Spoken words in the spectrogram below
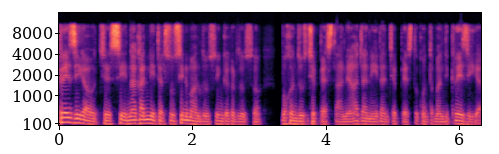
క్రేజీగా వచ్చేసి నాకన్నీ తెలుసు. సినిమాలు చూసి, ఇంకొకటి చూసో, ముఖం చూసి చెప్పేస్తా అని, అదని, ఇదని చెప్పేస్తూ కొంతమంది క్రేజీగా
